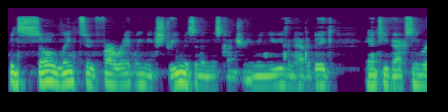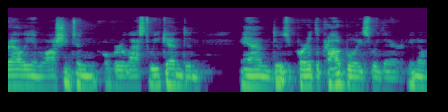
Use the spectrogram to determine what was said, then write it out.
been so linked to far right wing extremism in this country. I mean, you even had a big anti-vaccine rally in Washington over last weekend, and and it was reported the Proud Boys were there. You know,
